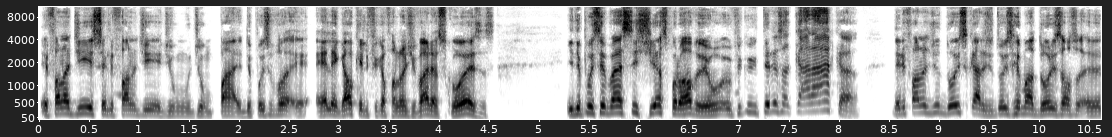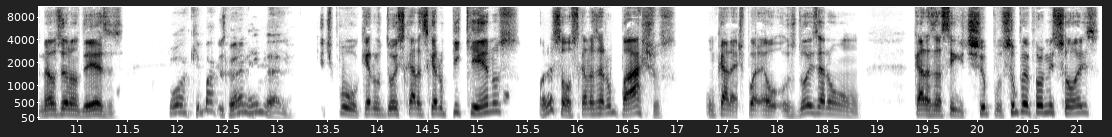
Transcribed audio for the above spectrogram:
Ele fala disso, ele fala de, de um de um pai. Depois vou, é, é legal que ele fica falando de várias coisas. E depois você vai assistir as provas. Eu, eu fico interessado. Caraca, ele fala de dois caras, de dois remadores eh, neozelandeses. Pô, que bacana, hein, velho? Que, tipo, que eram dois caras que eram pequenos. Olha só, os caras eram baixos. Um cara, tipo, é, os dois eram caras assim, tipo, super promissores,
